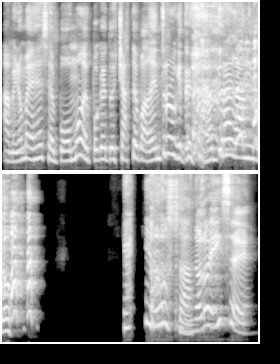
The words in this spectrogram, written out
A mí no me dejes ese pomo después que tú echaste para adentro lo que te estás tragando. ¡Qué asquerosa! No lo hice.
